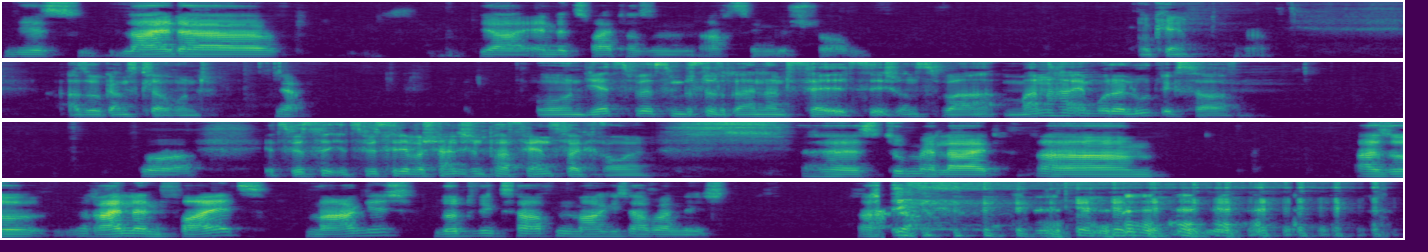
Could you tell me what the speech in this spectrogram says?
Die ist leider ja, Ende 2018 gestorben. Okay. Ja. Also ganz klar Hund. Und jetzt wird es ein bisschen rheinland-pfälzig und zwar Mannheim oder Ludwigshafen. Jetzt wirst, du, jetzt wirst du dir wahrscheinlich ein paar Fans verkraulen. äh, es tut mir leid. Ähm, also Rheinland-Pfalz mag ich, Ludwigshafen mag ich aber nicht.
